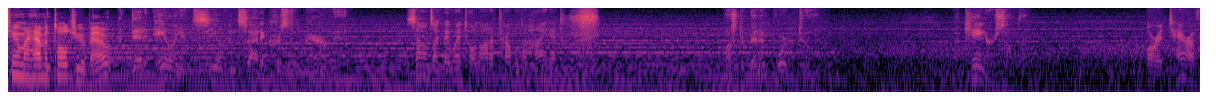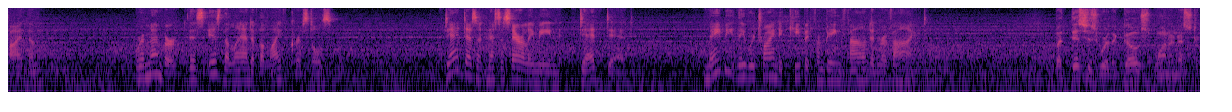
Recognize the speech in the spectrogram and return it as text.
Tomb I haven't told you about. A dead alien sealed inside a crystal pyramid. Sounds like they went to a lot of trouble to hide it. Must have been important to them. A king or something. Or it terrified them. Remember, this is the land of the life crystals. Dead doesn't necessarily mean dead dead. Maybe they were trying to keep it from being found and revived. But this is where the ghost wanted us to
